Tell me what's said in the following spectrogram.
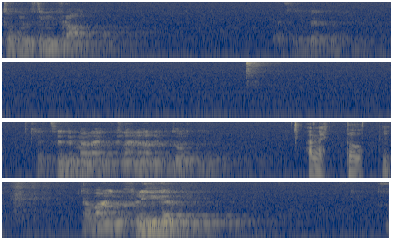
zukünftigen Frau. Herzlichen Glückwunsch. Ich erzähle dir mal eine kleine Anekdote. Anekdoten. Da war eine Fliege. Ist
